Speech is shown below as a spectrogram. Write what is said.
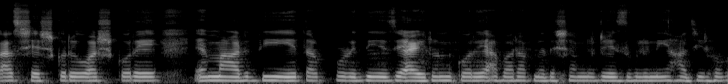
কাজ শেষ করে ওয়াশ করে মার দিয়ে, তারপরে দিয়ে যে আয়রন করে, আবার আপনাদের সামনে ড্রেসগুলো নিয়ে হাজির হব।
